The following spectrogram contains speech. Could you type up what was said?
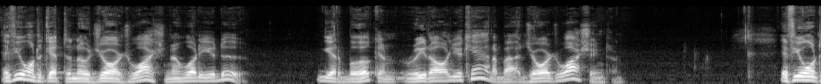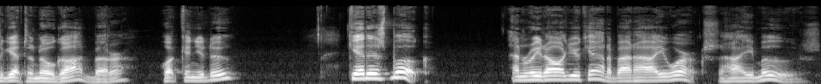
If you want to get to know George Washington, what do you do? Get a book and read all you can about George Washington. If you want to get to know God better, what can you do? Get his book and read all you can about how he works, how he moves,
